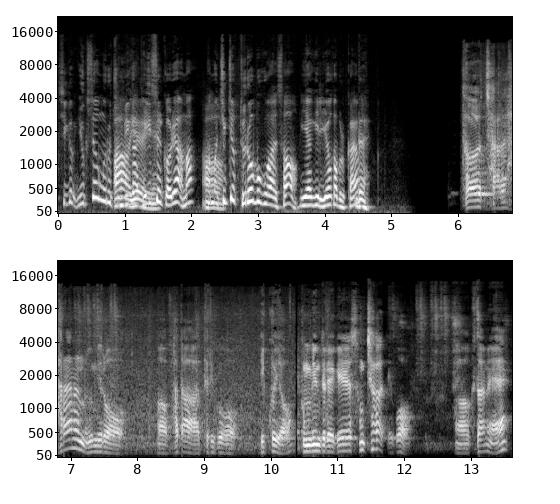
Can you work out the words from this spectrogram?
지금 육성으로 준비가 아, 예, 돼 있을 예. 거요 아마 어. 한번 직접 들어보고 와서 이야기를 이어가 볼까요? 네. 더 잘하라는 의미로 어, 받아들이고 있고요. 국민들에게 성취가 되고 어, 그 다음에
